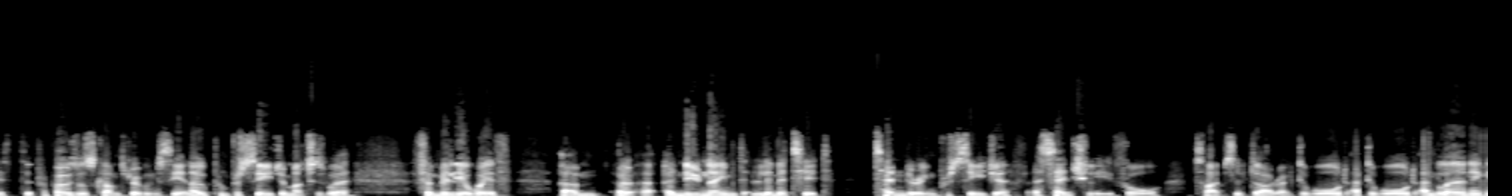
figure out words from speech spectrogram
if the proposals come through, we're going to see an open procedure, much as we're familiar with, um, a, a, new named limited tendering procedure, essentially for types of direct award, at award, and learning.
